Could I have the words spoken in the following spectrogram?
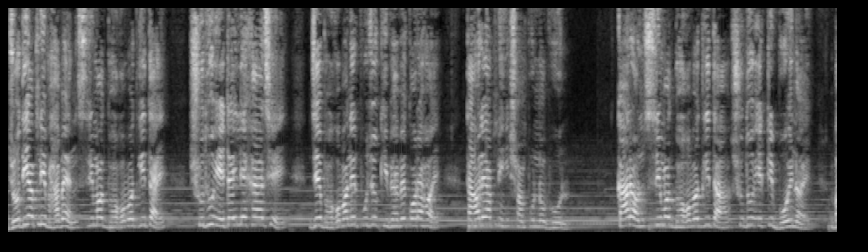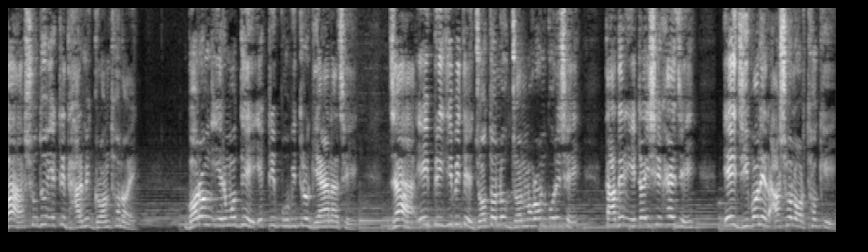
যদি আপনি ভাবেন, শ্রীমদ্ ভগবদ্গীতায় শুধু এটাই লেখা আছে যে ভগবানের পুজো কীভাবে করা হয়, তাহলে আপনি সম্পূর্ণ ভুল। কারণ শ্রীমদ্ ভগবদ্গীতা শুধু একটি বই নয়, বা শুধু একটি ধার্মিক গ্রন্থ নয়, বরং এর মধ্যে একটি পবিত্র জ্ঞান আছে, যা এই পৃথিবীতে যত লোক জন্মগ্রহণ করেছে, তাদের এটাই শেখায় যে এই জীবনের আসল অর্থ কী,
